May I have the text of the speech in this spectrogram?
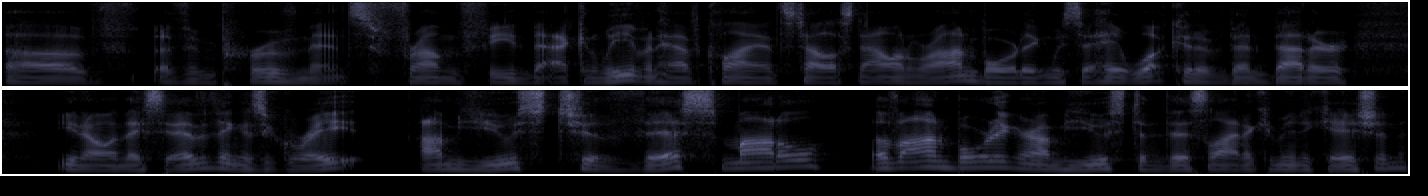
of of improvements from feedback, and we even have clients tell us now when we're onboarding, we say, "Hey, what could have been better?" You know, and they say everything is great. I'm used to this model of onboarding, or I'm used to this line of communication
